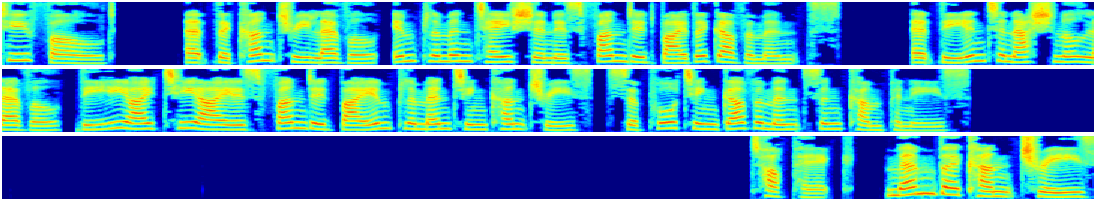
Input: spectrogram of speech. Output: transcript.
twofold. At the country level, implementation is funded by the governments. At the international level, the EITI is funded by implementing countries, supporting governments and companies. Member countries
